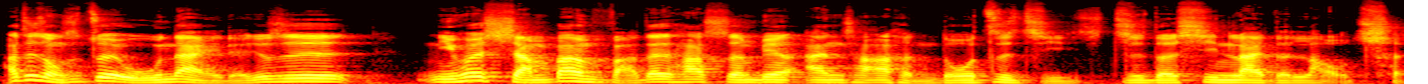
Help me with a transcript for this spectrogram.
啊，这种是最无奈的，就是你会想办法在他身边安插很多自己值得信赖的老臣。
